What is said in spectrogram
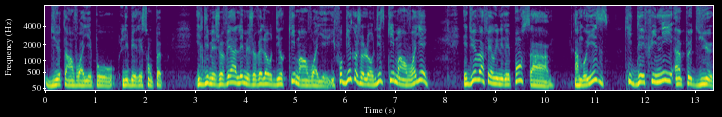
Dieu t'a envoyé pour libérer son peuple. Il dit, mais je vais aller, mais je vais leur dire qui m'a envoyé. Il faut bien que je leur dise qui m'a envoyé. Et Dieu va faire une réponse à, à Moïse qui définit un peu Dieu.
